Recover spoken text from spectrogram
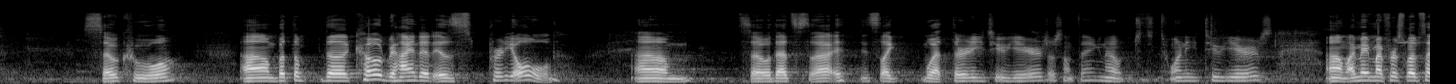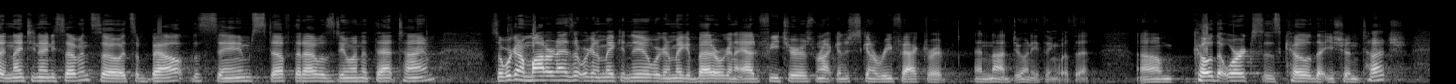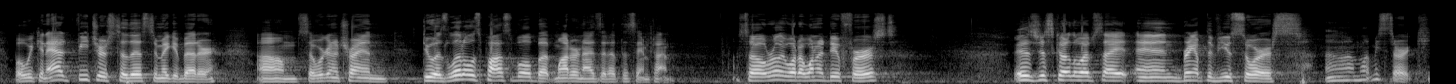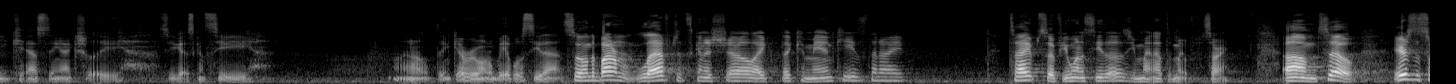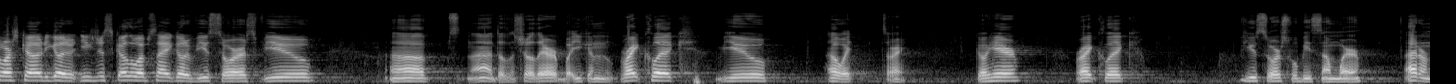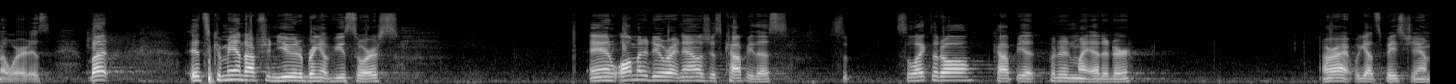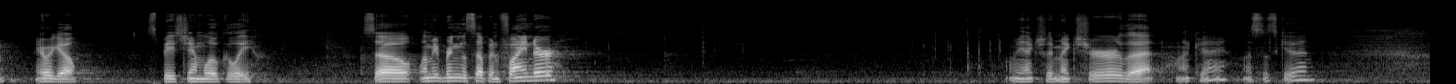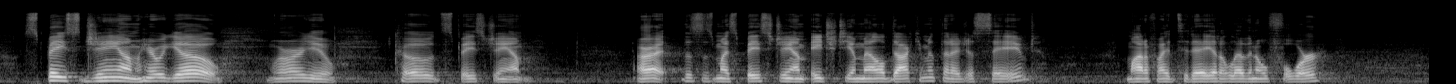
So cool. Um, but the, the code behind it is pretty old. Um, so that's, uh, it, it's like, what, 32 years or something? No, 22 years. Um, I made my first website in 1997, so it's about the same stuff that I was doing at that time. So we're going to modernize it, we're going to make it new, we're going to make it better, we're going to add features, we're not gonna, just going to refactor it and not do anything with it. Um, code that works is code that you shouldn't touch, but we can add features to this to make it better. Um, so we're going to try and do as little as possible, but modernize it at the same time. So really what I want to do first is just go to the website and bring up the view source. Um, let me start key casting actually, so you guys can see. I don't think everyone will be able to see that. So on the bottom left, it's going to show like the command keys that I type. So if you want to see those, you might have to move. Sorry. Um, so here's the source code. You go to, you just go to the website, go to view source, view. Uh, it doesn't show there, but you can right click, view. Oh wait, sorry. Go here, right click, view source will be somewhere. I don't know where it is. But it's Command Option U to bring up view source. And all I'm going to do right now is just copy this. So select it all, copy it, put it in my editor. All right, we got Space Jam. Here we go. Space Jam locally. So let me bring this up in Finder. Let me actually make sure that, okay, this is good. Space Jam, here we go. Where are you? Code Space Jam. All right, this is my Space Jam HTML document that I just saved, modified today at 11.04.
